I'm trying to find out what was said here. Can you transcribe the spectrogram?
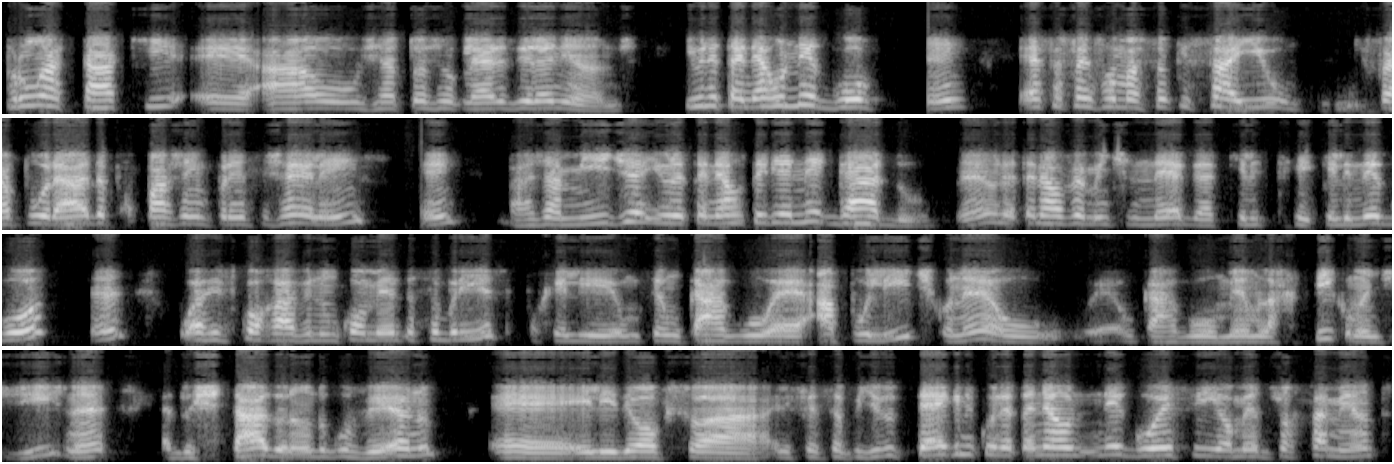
para um ataque é, aos reatores nucleares iranianos. E o Netanyahu negou. Hein? Essa foi a informação que saiu, que foi apurada por parte da imprensa israelense, hein? haja mídia, e o Netanyahu teria negado. Né? O Netanyahu, obviamente, nega que ele, que ele negou. Né? O Aviv Kohavi não comenta sobre isso, porque ele tem um cargo é, apolítico, né? o, é um cargo mesmo larti, como a gente diz, né? é do Estado, não do governo. É, ele deu sua, ele fez seu pedido técnico, o Netanyahu negou esse aumento de orçamento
